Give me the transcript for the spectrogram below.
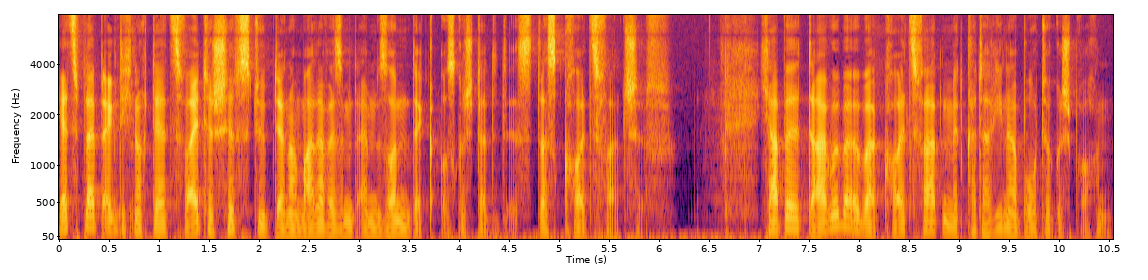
Jetzt bleibt eigentlich noch der zweite Schiffstyp, der normalerweise mit einem Sonnendeck ausgestattet ist, das Kreuzfahrtschiff. Ich habe darüber über Kreuzfahrten mit Katharina Bote gesprochen.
